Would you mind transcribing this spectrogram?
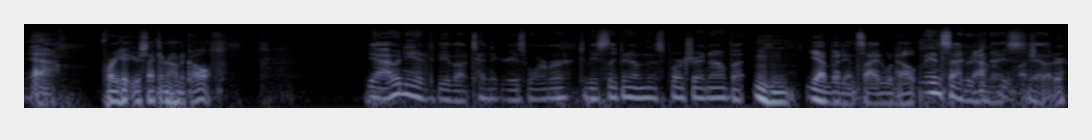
yeah before you hit your second round of golf yeah, I would need it to be about ten degrees warmer to be sleeping on this porch right now, but mm-hmm. yeah but inside would help inside would yeah, be nice. much yeah. better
